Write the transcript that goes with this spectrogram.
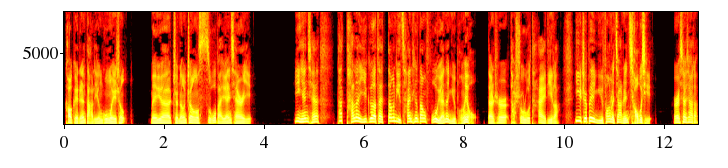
靠给人打零工为生，每月只能挣四五百元钱而已。一年前，他谈了一个在当地餐厅当服务员的女朋友，但是他收入太低了，一直被女方的家人瞧不起。而下下的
